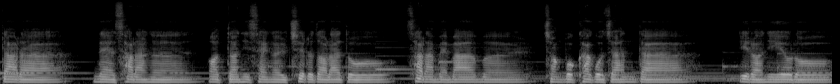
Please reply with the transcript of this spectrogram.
딸아, 내 사랑은 어떤 희생을 치르더라도 사람의 마음을 정복하고자 한다. 이런 이유로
